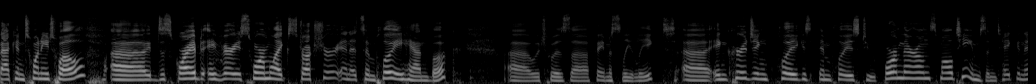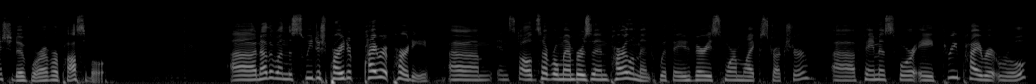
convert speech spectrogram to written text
back in 2012, described a very swarm-like structure in its employee handbook, uh, which was uh, famously leaked, uh, encouraging employees to form their own small teams and take initiative wherever possible. Uh, another one, the Swedish Pirate Party, um, installed several members in parliament with a very swarm-like structure, famous for a three-pirate rule,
